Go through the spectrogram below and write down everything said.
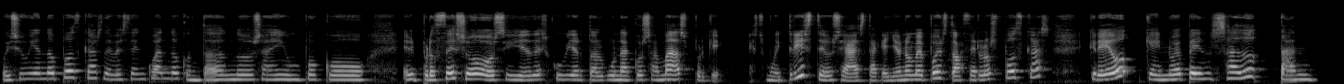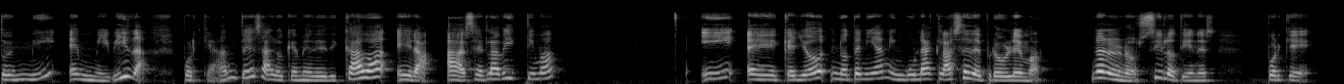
voy subiendo podcast de vez en cuando contándoos ahí un poco el proceso o si he descubierto alguna cosa más, porque es muy triste, o sea, hasta que yo no me he puesto a hacer los podcasts, creo que no he pensado tanto en mí en mi vida, porque antes a lo que me dedicaba era a ser la víctima y eh, que yo no tenía ninguna clase de problema. No, no, no, sí lo tienes porque...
